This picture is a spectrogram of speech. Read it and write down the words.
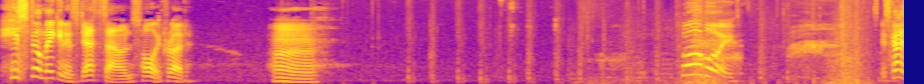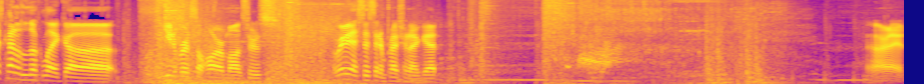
He's still making his death sounds. Holy crud. Hmm. Oh boy! These guys kind of look like, uh, Universal Horror Monsters. Or maybe that's just an impression I get. Alright.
